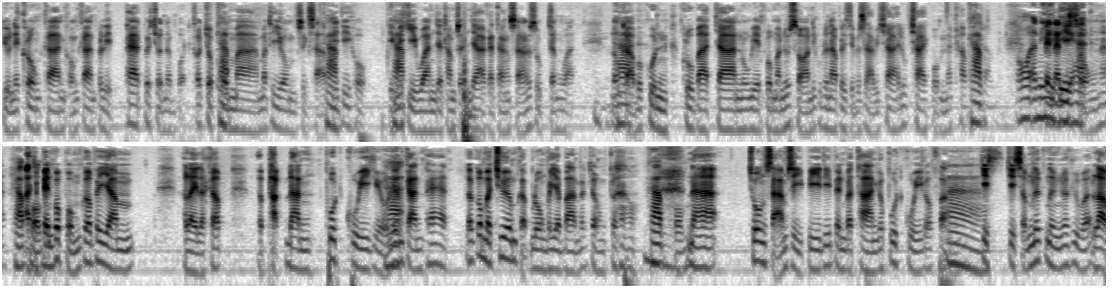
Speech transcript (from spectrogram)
อยู่ในโครงการของการผลิตแพทย์เพื่อชนบทเขาจบคปรับรมามัธยมศึกษาครับปีที่หก อีกครับไม่กี่วันจะทำสัญญากับทางสาธารณสุขจังหวัดต้องฮะกล่าวพระคุณครูบาอาจารย์โรงเรียนพรหมานุสรณ์ที่กรุณาประสิทธิภาษาวิชาให้ลูกชายผมนะครับครับโอ้อันนี้เป็นอันดีที่ฮะสงส์นะครับอาจผจะมเป็นเพราะผมก็พยายามอะไรล่ะครับเอ่อผลักดันพูดคุยเกี่ยวกับฮะเรื่องการแพทย์ แล้วก็มาเชื่อมกับโรงพยาบาลพระจอมเกล้าครับผมนะฮะช่วง 3 4 ปีที่เป็นประธานก็พูดคุยก็ฟังอ่าจิตจิตสำนึกหนึ่งก็คือว่าเรา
